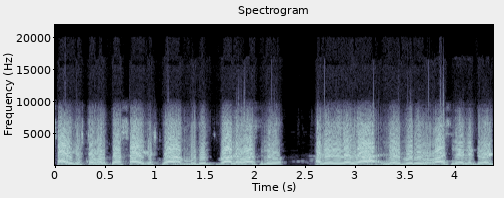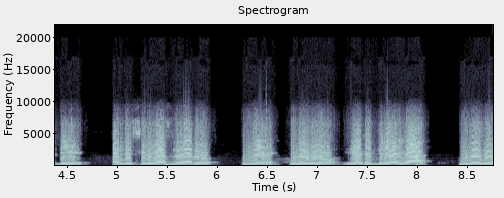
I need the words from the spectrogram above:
సాయి కృష్ణ వర్త సాయి కృష్ణ ముదిర్తి బాలవాసులు అదేవిధంగా లేబూరు వాసులైనటువంటి పండి శ్రీనివాసులు గారు ఈ ఈరోజు ఏకగ్రీవంగా ఈరోజు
